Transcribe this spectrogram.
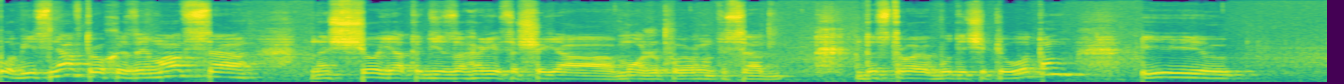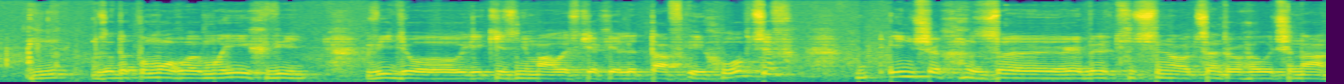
об'ясняв, трохи займався, на що я тоді загорівся, що я можу повернутися до строю, будучи пілотом. І за допомогою моїх від- відео, які знімались, як я літав, і хлопців інших з реабілітаційного центру Галичина,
